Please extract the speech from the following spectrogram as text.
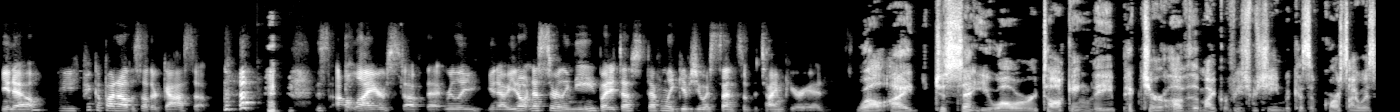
you know? You pick up on all this other gossip this outlier stuff that really you know you don't necessarily need but it does definitely gives you a sense of the time period well, I just sent you while we were talking the picture of the microfiche machine because, of course, I was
